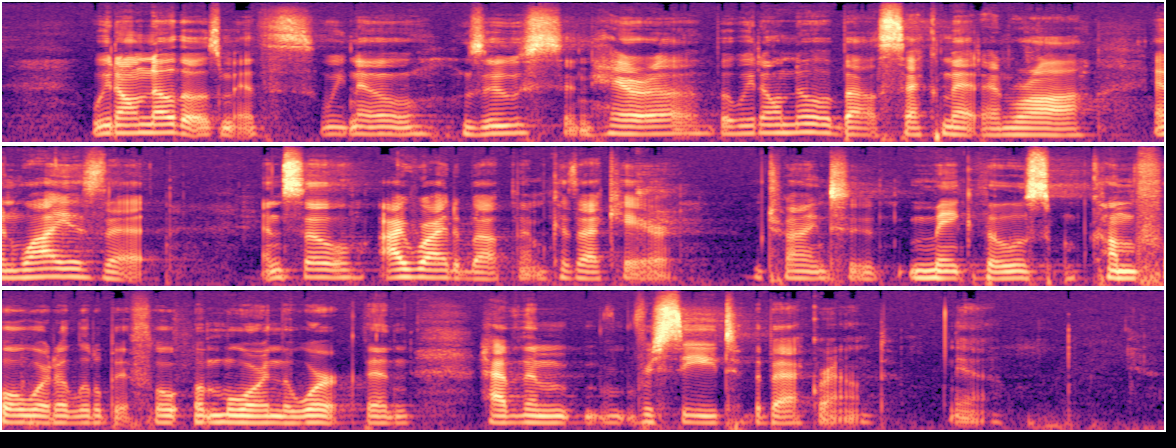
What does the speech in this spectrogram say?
We don't know those myths. We know Zeus and Hera, but we don't know about Sekhmet and Ra. And why is that? And so I write about them because I care. I'm trying to make those come forward a little bit more in the work than have them recede to the background. Yeah.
